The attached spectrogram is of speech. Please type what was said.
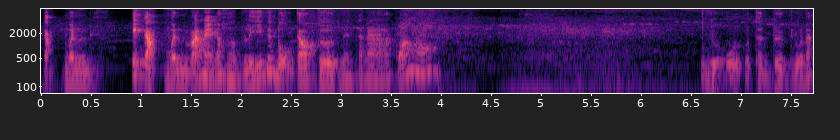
Cặp mình, Cái cặp mình ván này nó hợp lý với bộ cao cường Nên thành ra nó quá ngon. Ôi của thần rừng luôn á.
